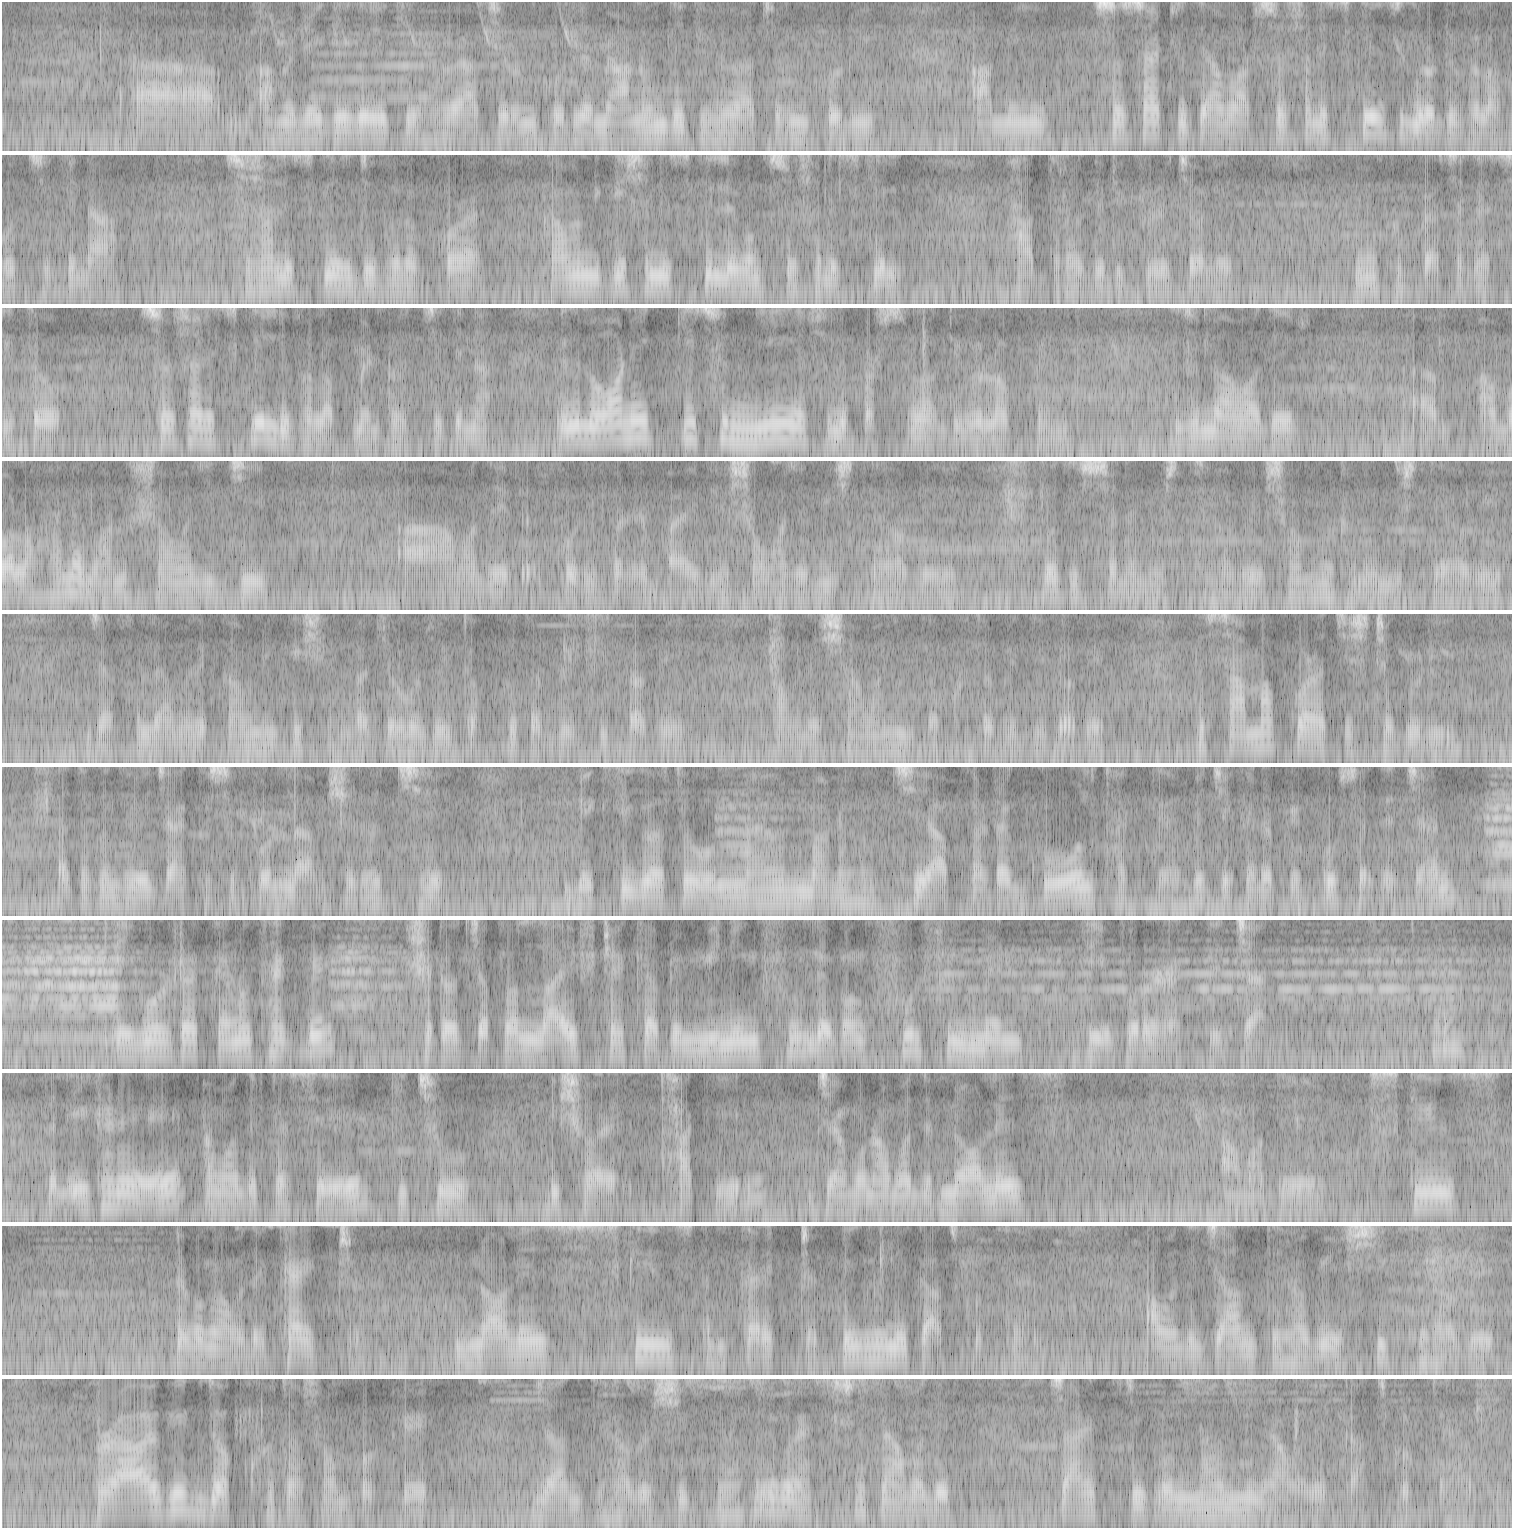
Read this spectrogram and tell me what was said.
আমি রেগে গেলে কীভাবে আচরণ করি, আমি আনন্দে কীভাবে আচরণ করি, আমি সোসাইটিতে আমার সোশ্যাল স্কিলসগুলো ডেভেলপ হচ্ছে কি না সোশ্যাল স্কিলস ডেভেলপ করা কমিউনিকেশন স্কিল এবং সোশ্যাল স্কিল হাত ধরাধরি করে চলে। খুব কাছাকাছি। তো সোশ্যাল স্কিল ডেভেলপমেন্ট হচ্ছে কি না এগুলো অনেক কিছু নিয়েই আসলে পার্সোনাল ডেভেলপমেন্ট এই জন্য আমাদের বলা হয় না, মানুষ সামাজিক জীব। আমাদের পরিবারের বাইরে সমাজে মিশতে হবে, প্রতিষ্ঠানে মিশতে হবে, সংগঠনে মিশতে হবে, যার ফলে আমাদের কমিউনিকেশন বা যোগাযোগ দক্ষতা বৃদ্ধি পাবে, আমাদের সামাজিক দক্ষতা বৃদ্ধি পাবে। তো সাম আপ করার চেষ্টা করি। এতক্ষণ ধরে যা কিছু বললাম সেটা হচ্ছে, ব্যক্তিগত উন্নয়ন মানে হচ্ছে আপনার একটা গোল থাকতে হবে যেখানে আপনি পৌঁছাতে চান। এই গোলটা কেন থাকবে? সেটা হচ্ছে আপনার লাইফটাকে আপনি মিনিংফুল এবং ফুলফিলমেন্ট দিয়ে ভরে রাখতে চান। হ্যাঁ? তাহলে এখানে আমাদের কাছে কিছু বিষয় থাকে, যেমন আমাদের নলেজ আমাদের স্কিলস এবং আমাদের character knowledge skills and character এগুলো নিয়ে কাজ করতে হবে। আমাদের জানতে হবে, শিখতে হবে। প্রায়োগিক দক্ষতা সম্পর্কে জানতে হবে, শিখতে হবে এবং একই সাথে আমাদের চারিত্রিক উন্নয়ন নিয়ে আমাদের কাজ করতে হবে।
